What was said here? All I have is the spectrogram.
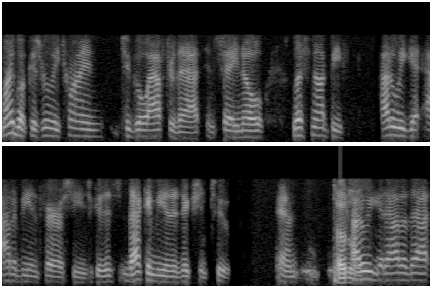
my book is really trying to go after that and say no let's not be how do we get out of being pharisees? Because it's that can be an addiction too. And Totally. how do we get out of that?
